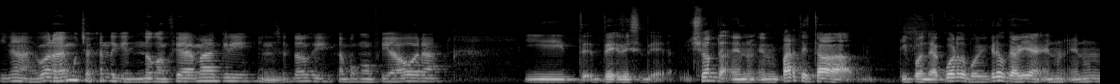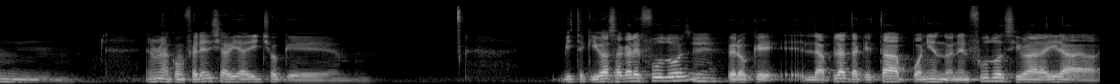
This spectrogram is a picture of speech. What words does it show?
y nada. Bueno, hay mucha gente que no confía en Macri en Mm. ese entonces y tampoco confía ahora. Y de- de- yo en, en parte estaba tipo de acuerdo porque creo que había en, en, un, en una conferencia había dicho que viste que iba a sacar el fútbol Sí. pero que la plata que estaba poniendo en el fútbol se iba a ir a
